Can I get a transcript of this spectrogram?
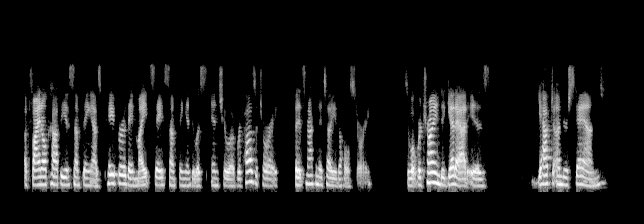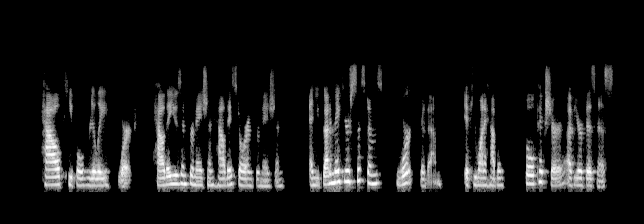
a final copy of something as paper. They might save something into a, into a repository, but it's not going to tell you the whole story. So what we're trying to get at is you have to understand how people really work how they use information, how they store information. And you've got to make your systems work for them if you want to have a full picture of your business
